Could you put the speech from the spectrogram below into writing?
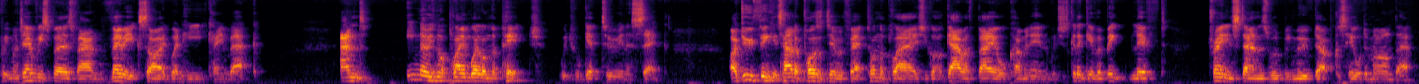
pretty much every Spurs fan, very excited when he came back. And even though he's not playing well on the pitch, which we'll get to in a sec, I do think it's had a positive effect on the players. You've got a Gareth Bale coming in, which is going to give a big lift. Training standards will be moved up because he'll demand that.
